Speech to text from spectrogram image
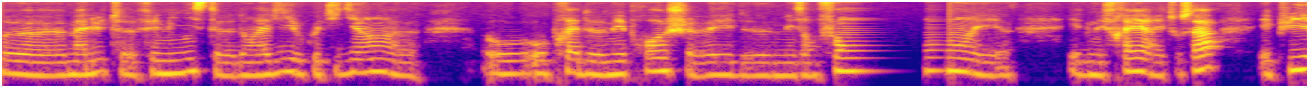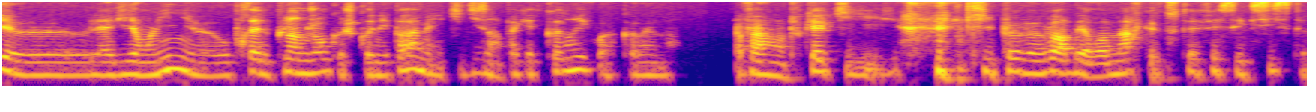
euh, ma lutte féministe dans la vie au quotidien, euh, auprès de mes proches et de mes enfants et, de mes frères et tout ça, et puis la vie en ligne auprès de plein de gens que je connais pas, mais qui disent un paquet de conneries, quoi, quand même enfin en tout cas qui, qui peuvent avoir des remarques tout à fait sexistes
